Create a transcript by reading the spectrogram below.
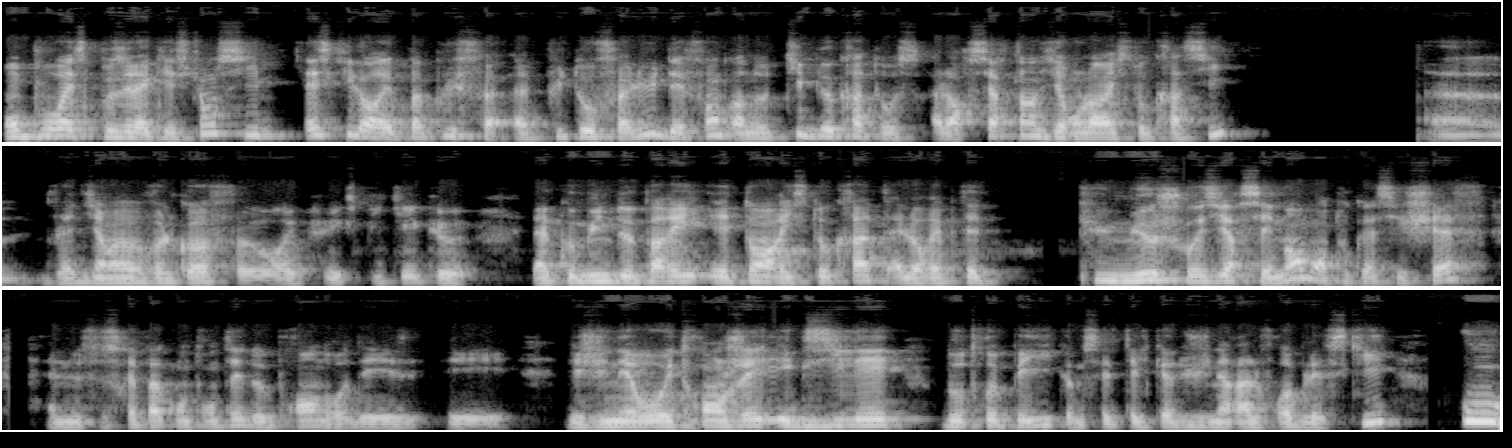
on pourrait se poser la question si est-ce qu'il n'aurait pas euh, plutôt fallu défendre un autre type de Kratos? Alors certains diront l'aristocratie. Euh, Vladimir Volkov euh, aurait pu expliquer que la commune de Paris étant aristocrate, elle aurait peut-être pu mieux choisir ses membres, en tout cas ses chefs. Elle ne se serait pas contentée de prendre des, généraux étrangers exilés d'autres pays, comme c'était le cas du général Wroblewski, ou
